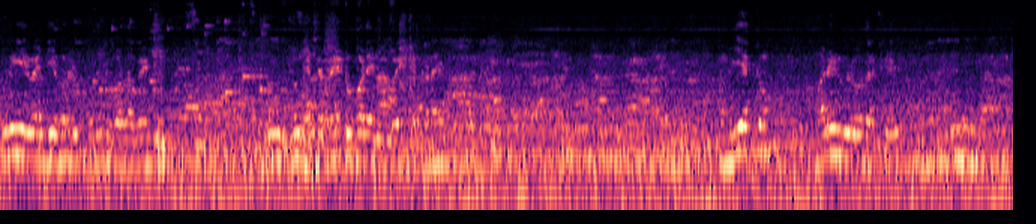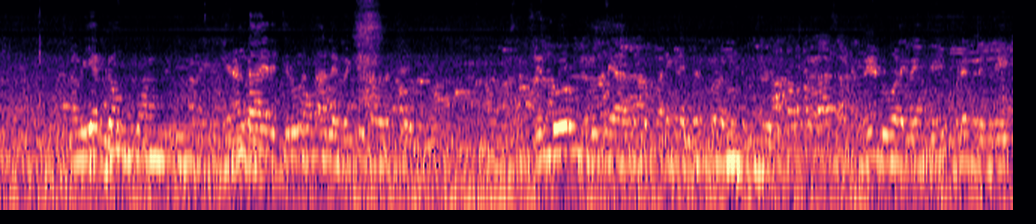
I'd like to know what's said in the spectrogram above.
புரிய வேண்டியவர்கள் புரிந்து கொள்ள வேண்டும். என்ற வேண்டுகோளை நான் கடைபிடிக்கிறேன் நம் இயக்கம் மலிவு பெறுவதற்கு நம் இயக்கம் இரண்டாயிரத்தி இருபத்தி ஆறில் வெற்றி பெறுவதற்கு எல்லோரும் உறுதுணையாக பணிகளை மேற்கொள்ள வேண்டும் என்று வேண்டுகோளை வைத்து விடைபெறுகிறேன்.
